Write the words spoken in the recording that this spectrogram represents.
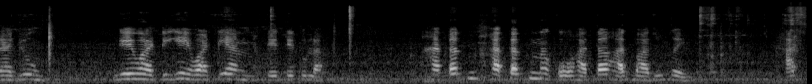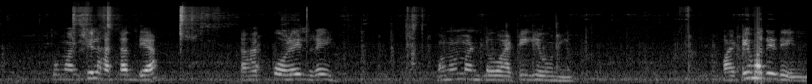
राजू घे वाटी घे वाटी आण देते तुला. हातात हातात नको हाता हात भाजून जाईल. हात तू म्हणशील हातात द्या तर हात पोळेल रे. म्हणून म्हटलं वाटी घेऊन ये. वाटीमध्ये देईन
